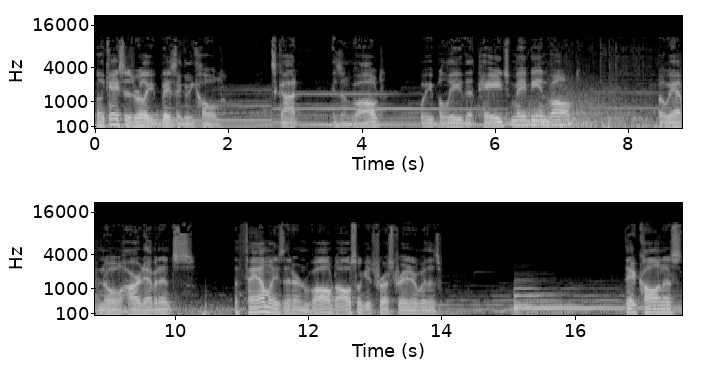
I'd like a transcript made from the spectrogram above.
Well, the case is really basically cold. Scott is involved. We believe that Paige may be involved, but we have no hard evidence. The families that are involved also get frustrated with us. They're calling us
